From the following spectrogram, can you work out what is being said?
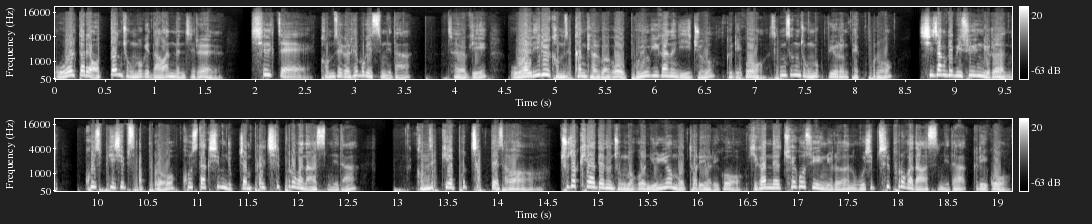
5월 달에 어떤 종목이 나왔는지를 실제 검색을 해보겠습니다. 자, 여기 5월 1일 검색한 결과고 보유기간은 2주, 그리고 상승 종목 비율은 100%, 시장 대비 수익률은 코스피 14%, 코스닥 16.87%가 나왔습니다. 검색기에 포착돼서 추적해야 되는 종목은 유니온 머터리얼이고 기간 내 최고 수익률은 57%가 나왔습니다. 그리고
